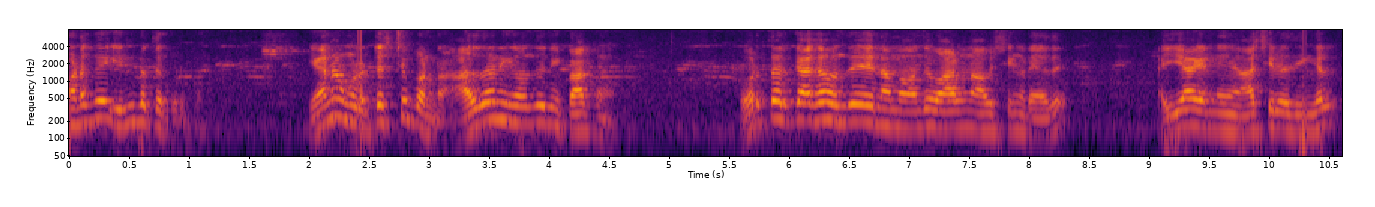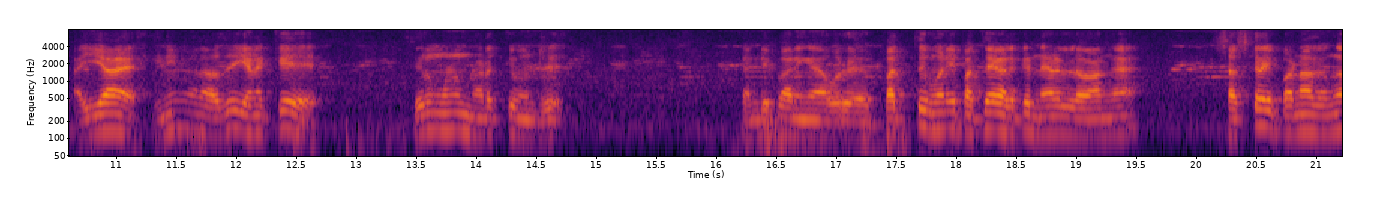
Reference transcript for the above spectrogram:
மடங்கு இன்பத்தை கொடுப்பான். ஏன்னா உங்களை டெஸ்ட் பண்ணுறான் அதுதான் நீங்கள் வந்து நீ பார்க்கணும். ஒருத்தருக்காக வந்து நம்ம வந்து வாழணும் அவசியம் கிடையாது. ஐயா என்னை ஆசீர்வதிங்கள் ஐயா இனிமேலாவது எனக்கு திருமணம் நடக்கும் என்று. கண்டிப்பாக நீங்கள் ஒரு பத்து மணி பத்தே காலுக்கு நேரில் வாங்க. சப்ஸ்கிரைப் பண்ணாதவங்க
